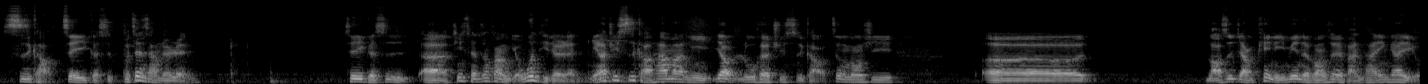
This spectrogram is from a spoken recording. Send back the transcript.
思考，这一个是不正常的人，这一个是呃精神状况有问题的人，你要去思考他吗？你要如何去思考这种东西？呃，老实讲，片里面的冯翠凡他应该有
